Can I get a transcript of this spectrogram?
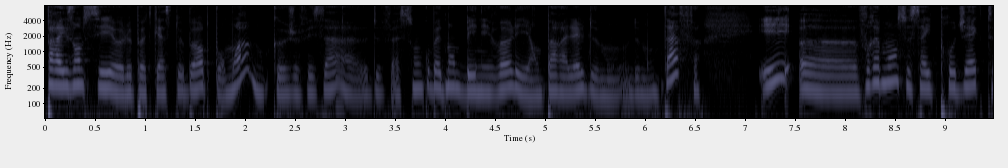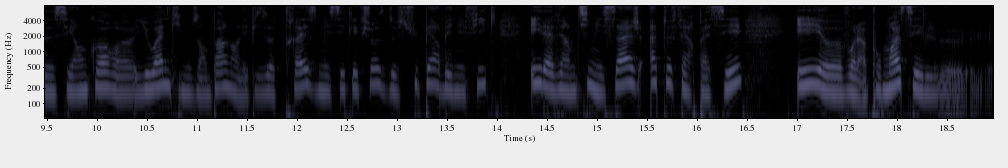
Par exemple, c'est euh, le podcast de Board pour moi. Donc, euh, je fais ça de façon complètement bénévole et en parallèle de mon, de mon taf. Et vraiment, ce side project, c'est encore Johan qui nous en parle dans l'épisode 13, mais c'est quelque chose de super bénéfique et il avait un petit message à te faire passer. Et voilà, pour moi, c'est le, le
